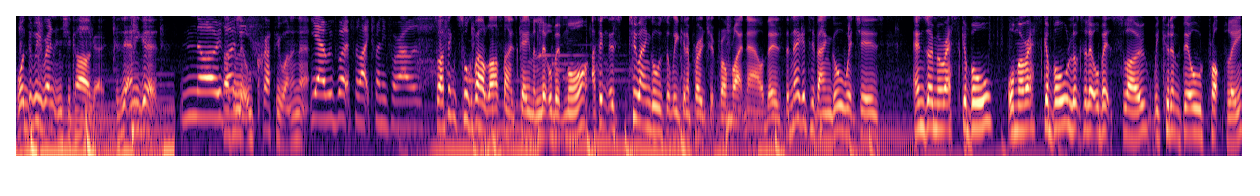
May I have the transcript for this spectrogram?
What did we rent in Chicago? Is it any good? No, It's like a little crappy one, isn't it? Yeah, we've got it for like 24 hours. So I think to talk about last night's game a little bit more, I think there's two angles that we can approach it from right now. There's the negative angle, which is Enzo Maresca ball or Maresca ball looks a little bit slow. We couldn't build properly.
